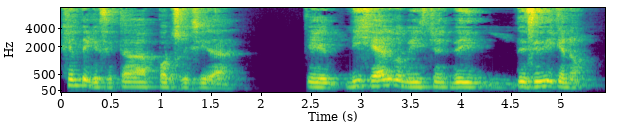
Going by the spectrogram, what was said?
Gente que se estaba por suicidar que dije algo y me decidí que no.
